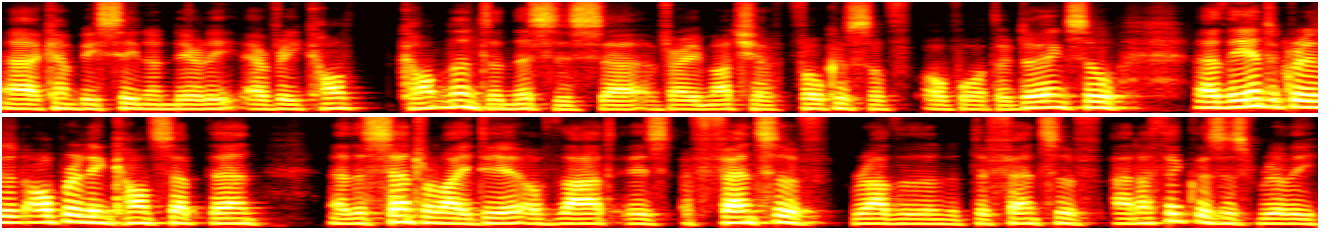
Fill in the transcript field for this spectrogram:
uh, can be seen on nearly every con- continent, and this is uh, very much a focus of, of what they're doing. So, uh, the integrated operating concept, then, uh, the central idea of that is offensive rather than defensive. And I think this is really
